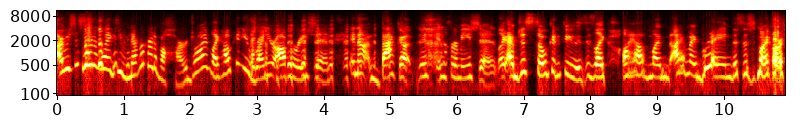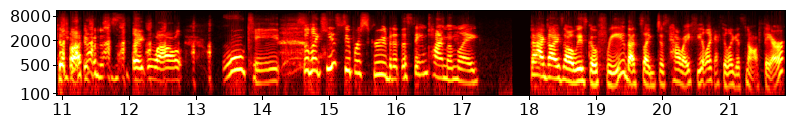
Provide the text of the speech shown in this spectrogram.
I was just sort of like, you've never heard of a hard drive? Like, how can you run your operation and not back up this information? Like, I'm just so confused. It's like, I have my, I have my brain. This is my hard drive, and it's just like, wow, okay. So like, he's super screwed, but at the same time, I'm like, bad guys always go free. That's like just how I feel. Like, I feel like it's not fair.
